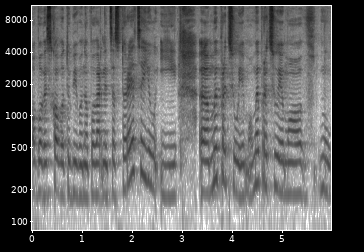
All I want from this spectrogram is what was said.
обов'язково тобі воно повернеться сторицею. І е, ми працюємо. Ми працюємо ну,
